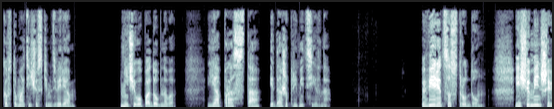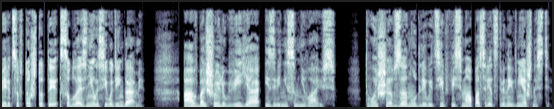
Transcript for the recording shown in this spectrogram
к автоматическим дверям. «Ничего подобного. Я проста и даже примитивна». Верится с трудом. Еще меньше верится в то, что ты соблазнилась его деньгами. А в большой любви я, извини, сомневаюсь. Твой шеф занудливый тип весьма посредственной внешности.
